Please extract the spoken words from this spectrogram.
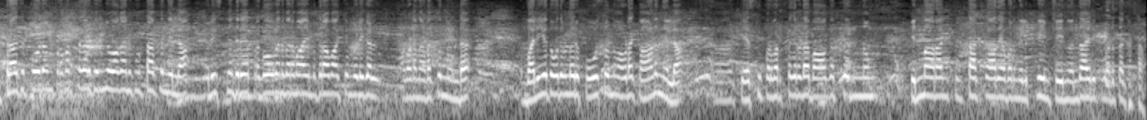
ഇപ്പോഴും പ്രവർത്തകർ പിരിഞ്ഞു പോകാൻ കൂട്ടാക്കുന്നില്ല. പോലീസിനെതിരെ പ്രകോപനപരമായ മുദ്രാവാക്യം വിളികൾ അവിടെ നടക്കുന്നുണ്ട്. വലിയ തോതിലുള്ള ഒരു പോസ്റ്റൊന്നും അവിടെ കാണുന്നില്ല. കെ എസ് പ്രവർത്തകരുടെ ഭാഗത്തു നിന്നും പിന്മാറാൻ കൂട്ടാക്കാതെ അവർ നിൽക്കുകയും ചെയ്യുന്നു. എന്തായിരിക്കും അടുത്ത ഘട്ടം?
